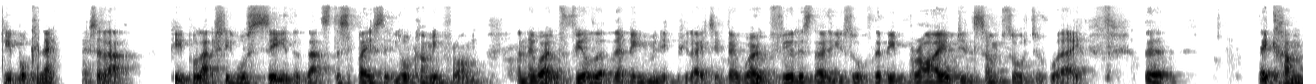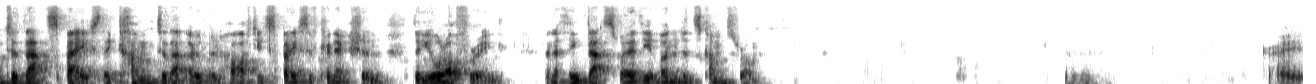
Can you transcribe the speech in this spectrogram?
people connect to that. People actually will see that that's the space that you're coming from, and they won't feel that they're being manipulated. They won't feel as though you sort of they're being bribed in some sort of way. That they come to that space, they come to that open-hearted space of connection that you're offering, and I think that's where the abundance comes from. Mm-hmm. Great.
